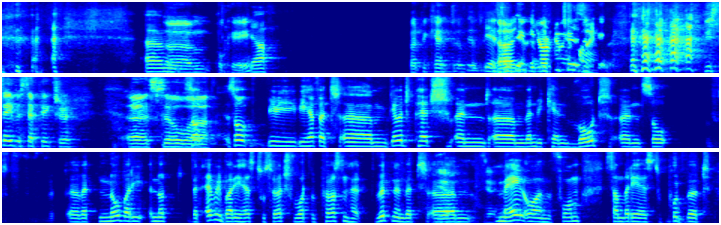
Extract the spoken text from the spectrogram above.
um, Um, okay. yeah But we can't. Uh, yes. Uh, okay. you- The you're picture okay. We stay with that picture. Uh, so, uh, so, so we we have that um, Gerrit patch, and um, when we can vote, and so uh, that nobody, not that everybody has to search what the person had written in that um, yeah, yeah. mail or in the form. Somebody has to put that Yeah.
